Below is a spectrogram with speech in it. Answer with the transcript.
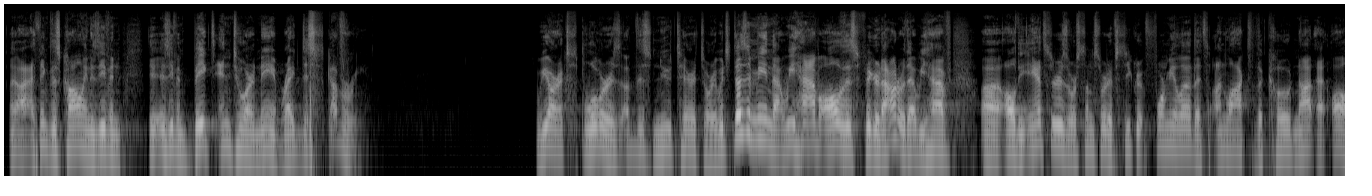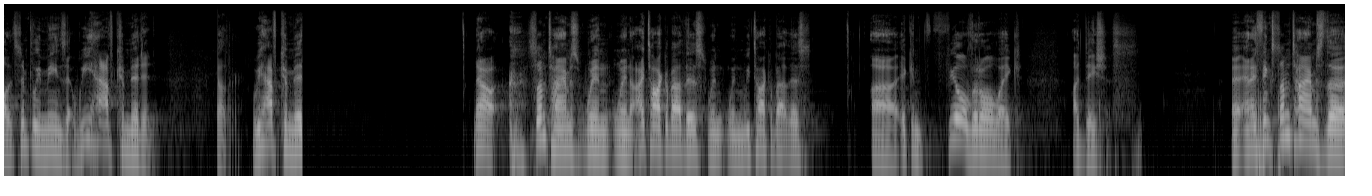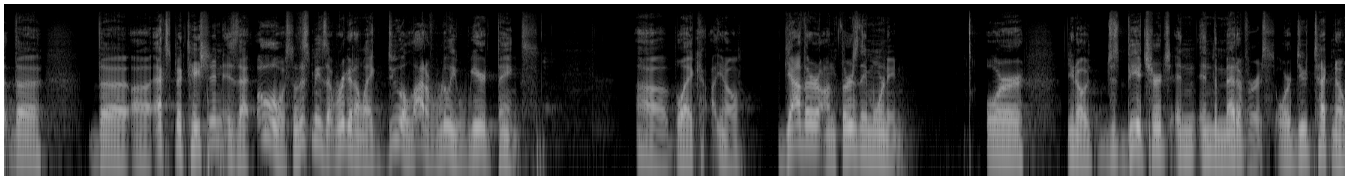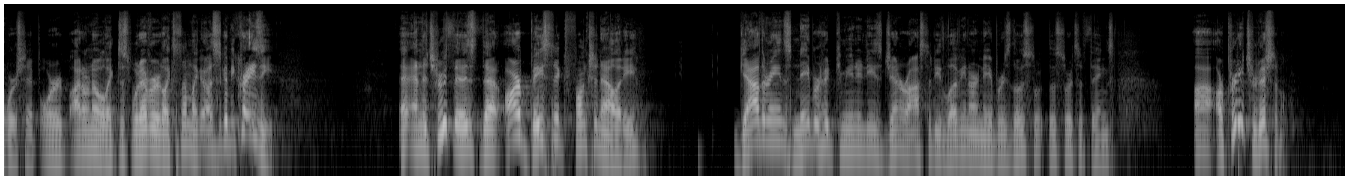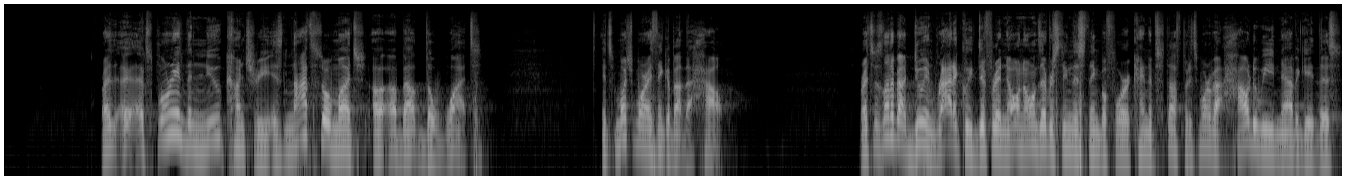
I think this calling is even, is even baked into our name, right? Discovery. We are explorers of this new territory, which doesn't mean that we have all of this figured out or that we have uh, all the answers or some sort of secret formula that's unlocked the code. Not at all. It simply means that we have committed. Other. We have committed. Now, sometimes when, when I talk about this, when, when we talk about this, uh, it can feel a little like audacious. And, and I think sometimes the, the, the uh, expectation is that, oh, so this means that we're going to like do a lot of really weird things. Uh, like, you know, gather on Thursday morning or, you know, just be a church in, in the metaverse or do techno worship or I don't know, like just whatever, like some like, oh, this is going to be crazy. And, and the truth is that our basic functionality Gatherings, neighborhood communities, generosity, loving our neighbors, those, those sorts of things uh, are pretty traditional. Right? Exploring the new country is not so much uh, about the what, It's much more, I think, about the how. Right? So it's not about doing radically different, no, no one's ever seen this thing before kind of stuff, but it's more about how do we navigate this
